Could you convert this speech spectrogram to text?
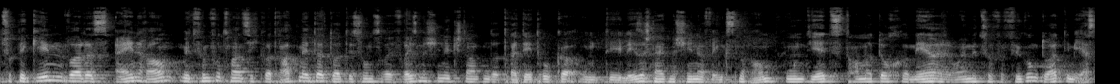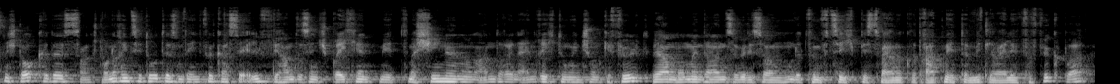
Zu Beginn war das ein Raum mit 25 Quadratmeter. Dort ist unsere Fräsmaschine gestanden, der 3D-Drucker und die Laserschneidmaschine auf engstem Raum. Und jetzt haben wir doch mehrere Räume zur Verfügung. Dort im ersten Stock des Frank-Stronach-Institutes in der Infogasse 11. Wir haben das entsprechend mit Maschinen und anderen Einrichtungen schon gefüllt. Wir haben momentan, so würde ich sagen, 150 bis 200 Quadratmeter mittlerweile verfügbar.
